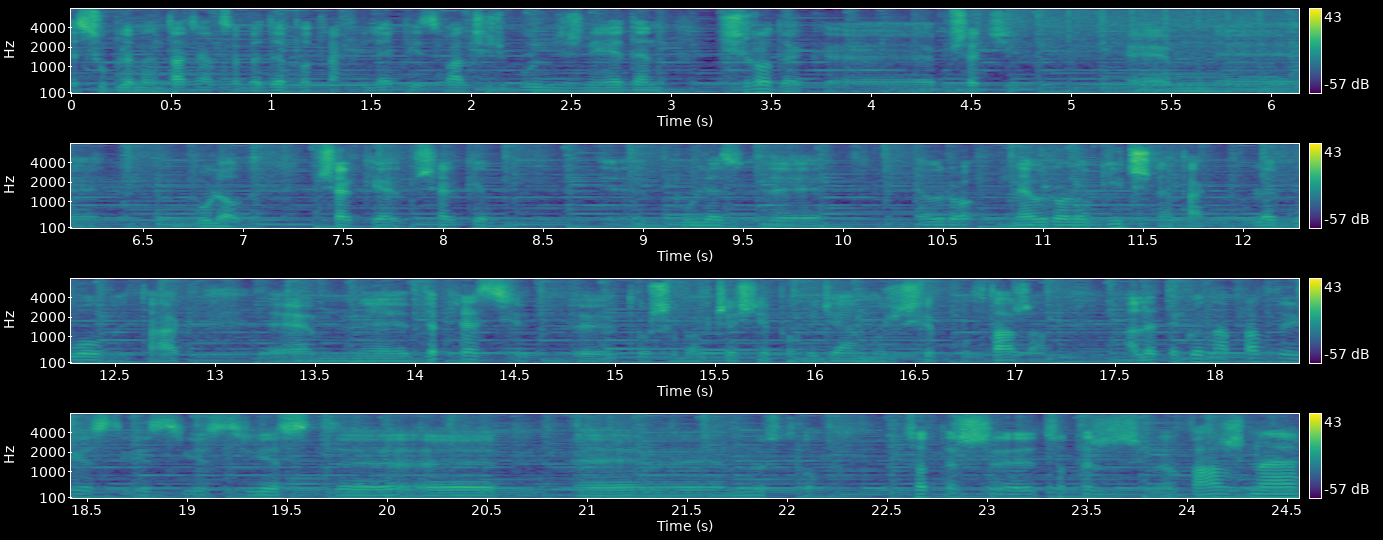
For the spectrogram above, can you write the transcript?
e, suplementacja CBD potrafi lepiej zwalczyć ból niż nie jeden środek przeciwbólowy. Wszelkie, wszelkie bóle neuro, neurologiczne, tak, bóle głowy, tak, depresje, y, to już chyba wcześniej powiedziałem, może się powtarzam, ale tego naprawdę jest, jest, jest, jest e, e, e, mnóstwo. Co też, co też ważne,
